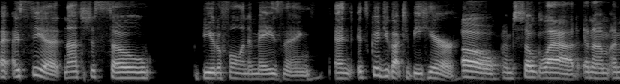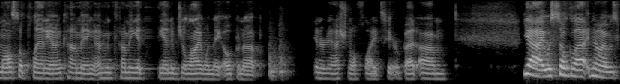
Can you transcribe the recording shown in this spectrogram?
I, I see it. And that's just so beautiful and amazing and it's good you got to be here. Oh, I'm so glad. And I'm I'm also planning on coming. I'm coming at the end of July when they open up international flights here. But um yeah, I was so glad. No, I was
